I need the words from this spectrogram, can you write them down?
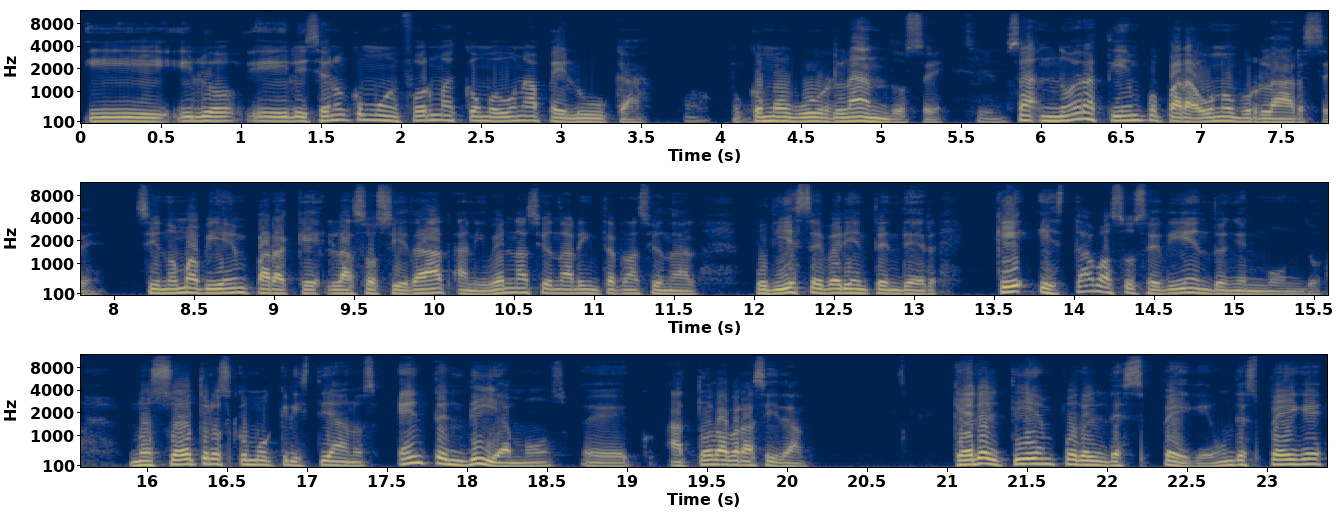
y, lo, hicieron como en forma como de una peluca, como burlándose. O sea, no era tiempo para uno burlarse, sino más bien para que la sociedad a nivel nacional e internacional pudiese ver y entender qué estaba sucediendo en el mundo. Nosotros como cristianos entendíamos a toda veracidad que era el tiempo del despegue, un despegue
